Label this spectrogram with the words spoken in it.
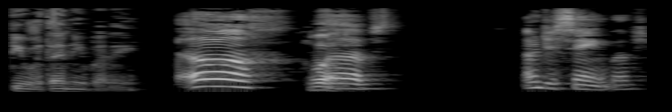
be with anybody. Oh, What? Bubs. I'm just saying, Bubs.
